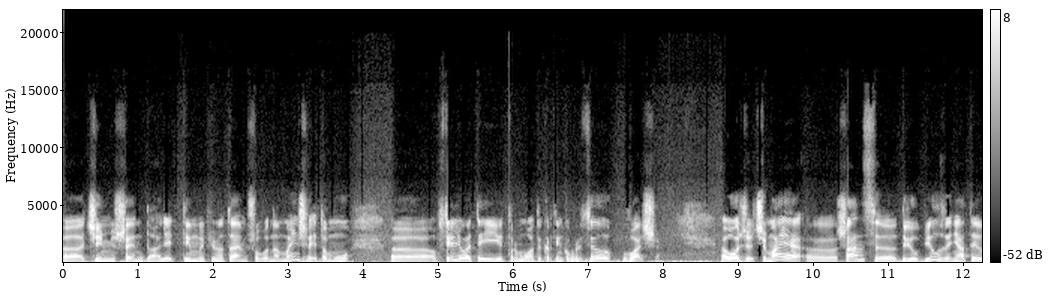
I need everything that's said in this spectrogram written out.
Е, Чим мішень далі, тим ми пам'ятаємо, що вона менша, і тому е, обстрілювати її, формувати картинку прицілу важче. Отже, чи має е, шанс Drill Bill зайняти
